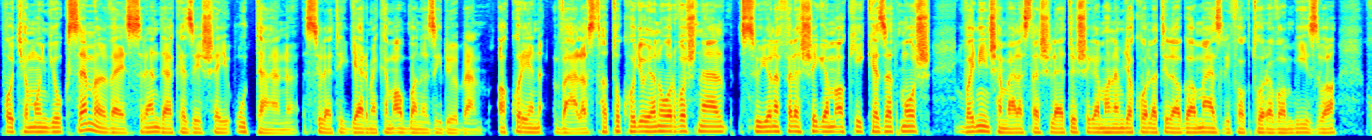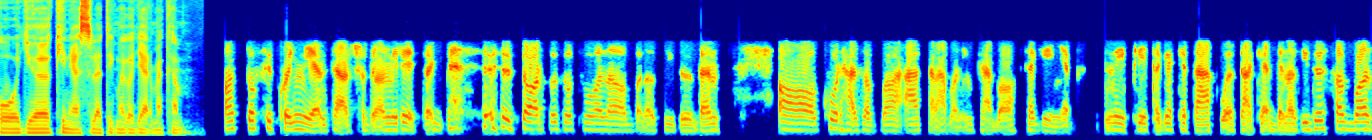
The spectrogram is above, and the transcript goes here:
Hogyha mondjuk Semmelweis rendelkezései után születik gyermekem abban az időben, akkor én választhatok, hogy olyan orvosnál szüljön a feleségem, aki kezet mos, vagy nincsen választási lehetőségem, hanem gyakorlatilag a mázli faktorra van bízva, hogy kinél születik meg a gyermekem attól függ, hogy milyen társadalmi rétegbe tartozott volna abban az időben. A kórházakban általában inkább a szegényebb néprétegeket ápolták ebben az időszakban.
